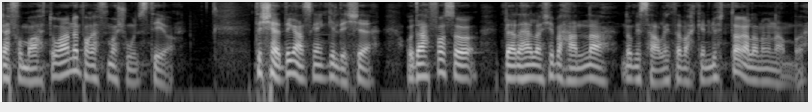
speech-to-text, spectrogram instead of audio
reformatorene på reformasjonstida. Det skjedde ganske enkelt ikke. Og Derfor så blir det heller ikke behandla noe særlig av verken Luther eller noen andre.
